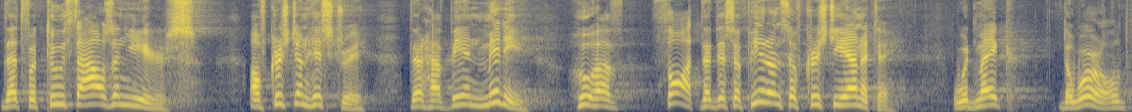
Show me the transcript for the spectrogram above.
that for 2,000 years of Christian history, there have been many who have thought the disappearance of Christianity would make the world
